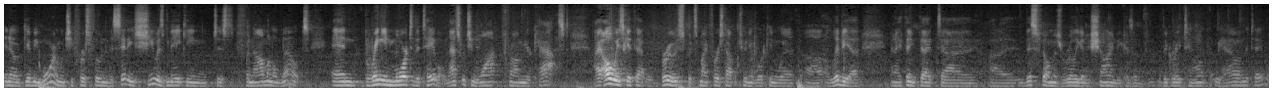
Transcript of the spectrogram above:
you know, give me more. And when she first flew into the city, she was making just phenomenal notes and bringing more to the table. And that's what you want from your cast. I always get that with Bruce, but it's my first opportunity working with uh, Olivia. And I think that uh, uh, this film is really going to shine because of the great talent that we have on the table.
